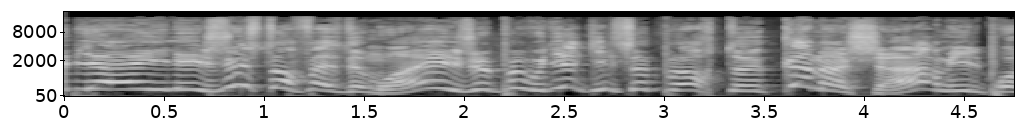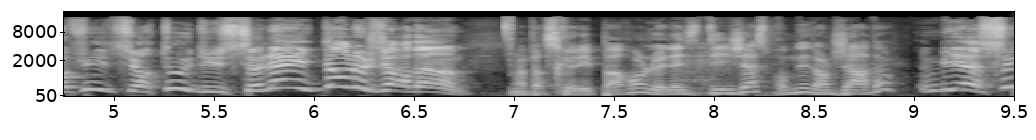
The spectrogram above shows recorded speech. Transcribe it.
eh bien, il est juste en face de moi et je peux vous dire qu'il se porte comme un charme. Il profite surtout du soleil dans le jardin. Ah, Parce que les parents le laissent déjà se promener dans le jardin Bien sûr,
